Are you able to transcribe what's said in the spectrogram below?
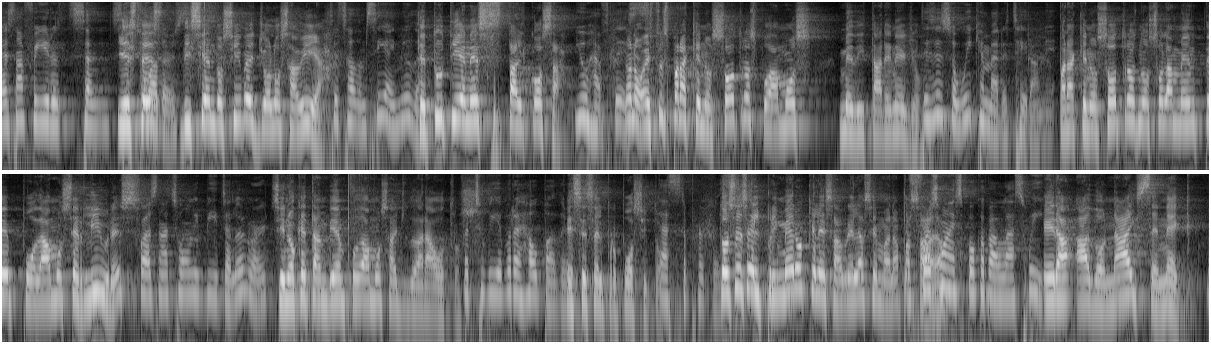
y estés diciendo, sí, ves, yo lo sabía, que tú tienes tal cosa. No, no, esto es para que nosotros podamos meditar en ello. Para que nosotros no solamente podamos ser libres, sino que también podamos ayudar a otros. Ese es el propósito. Entonces, el primero que les hablé la semana pasada era Adonai Zedek.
